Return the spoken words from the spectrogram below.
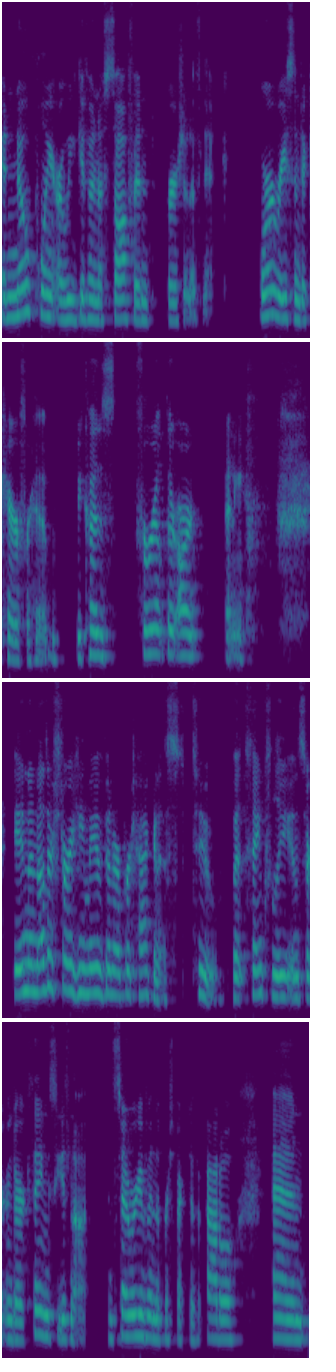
At no point are we given a softened version of Nick or a reason to care for him because, for real, there aren't any. In another story, he may have been our protagonist too, but thankfully, in certain dark things, he is not. Instead, we're given the perspective of Atl, and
